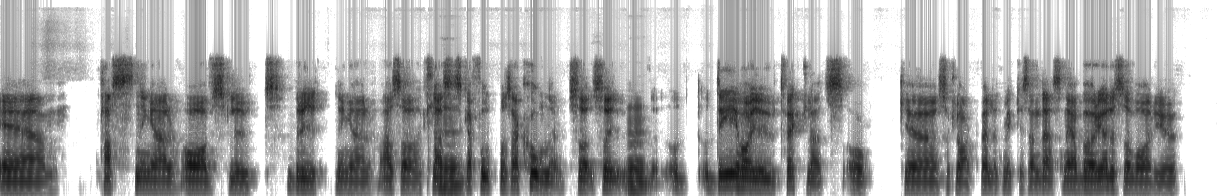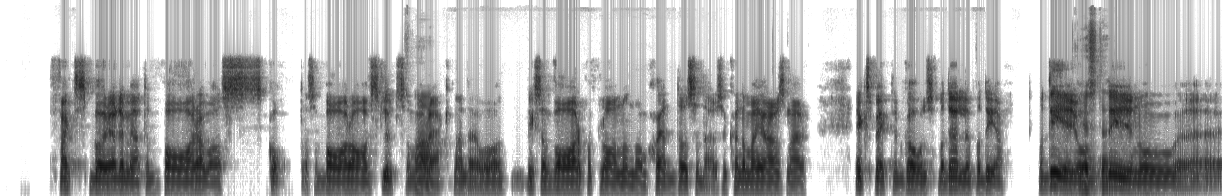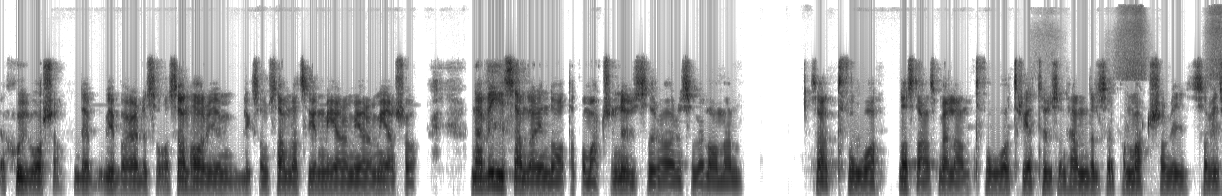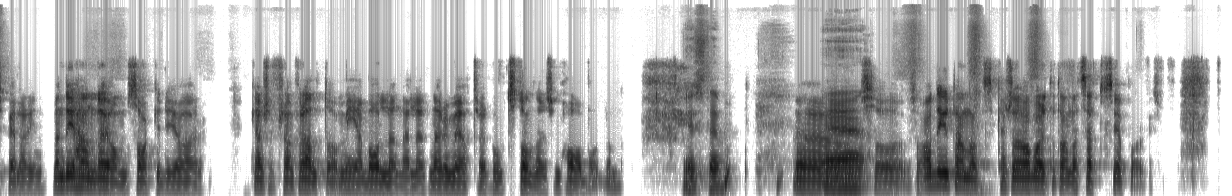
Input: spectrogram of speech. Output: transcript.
eh, passningar, avslut, brytningar, alltså klassiska mm. fotbollsaktioner. Så, så mm. och, och, det har ju utvecklats och eh, såklart väldigt mycket sedan dess. När jag började så var det ju faktiskt började med att det bara var skott, alltså bara avslut som man ja. räknade och liksom var på planen de skedde och sådär. Så kunde man göra sådana här expected goals-modeller på det. Och det är ju, det. det. är ju nog eh, sju år sedan det, vi började så. Sen har det ju liksom samlats in mer och mer och mer. Så när vi samlar in data på matchen nu så rör det sig väl om en så här, två, någonstans mellan 2 och 3 tusen händelser på en match som vi, som vi spelar in. Men det handlar ju om saker du gör, kanske framförallt då med bollen eller när du möter en motståndare som har bollen. Just det. Uh, Så, så, ja, det är ett annat, kanske har varit ett annat sätt att se på det. Liksom.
